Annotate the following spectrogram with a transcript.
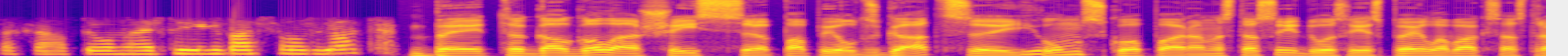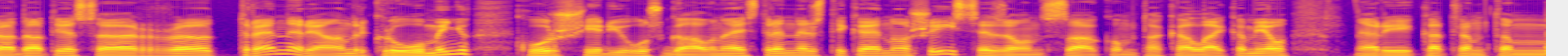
tā kā pilnvērtīgi vesels gads. Bet gal galā šis papildus gads jums kopā ar Anastasiju dos iespēju labāk sastrādāties ar treneri Andri Krūmiņu, kurš ir jūsu galvenais treneris tikai no šīs sezonas sākuma. Tā kā laikam jau arī katram tam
